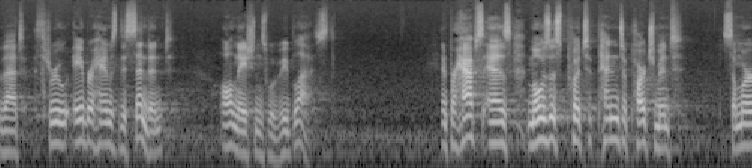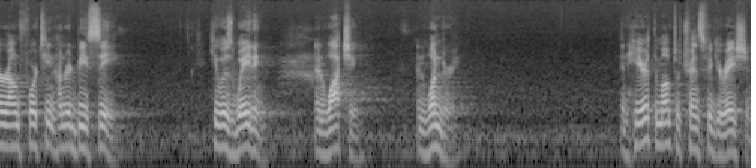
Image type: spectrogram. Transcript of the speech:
that through Abraham's descendant, all nations would be blessed. And perhaps as Moses put pen to parchment somewhere around 1400 BC, he was waiting and watching and wondering. And here at the Mount of Transfiguration,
